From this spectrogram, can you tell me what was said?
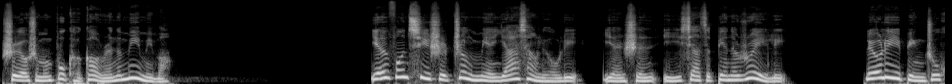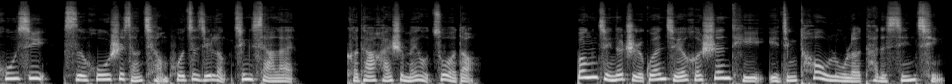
是有什么不可告人的秘密吗？严峰气势正面压向刘丽，眼神一下子变得锐利。刘丽屏住呼吸，似乎是想强迫自己冷静下来，可她还是没有做到。绷紧的指关节和身体已经透露了他的心情。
